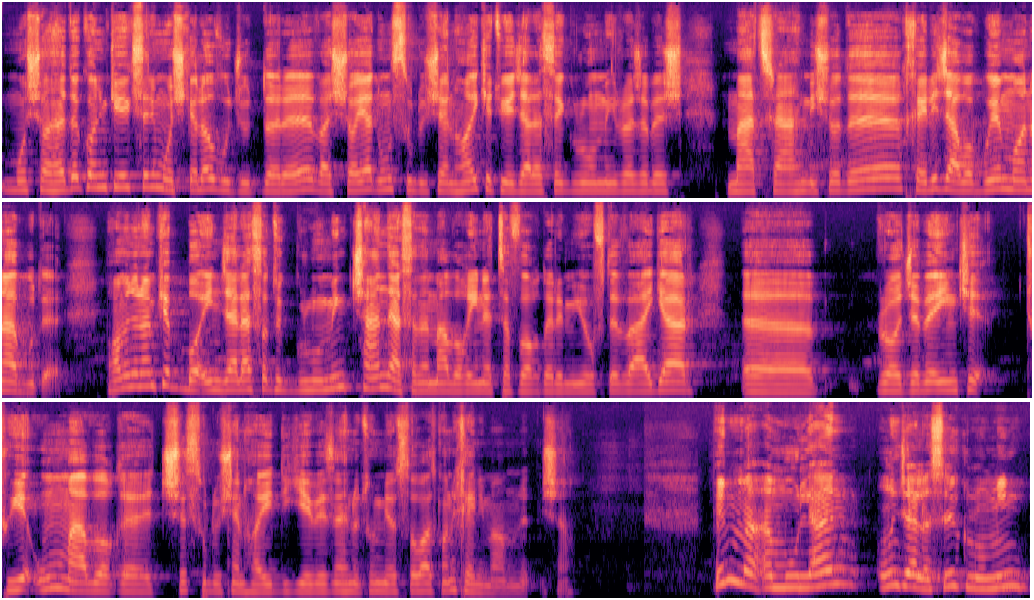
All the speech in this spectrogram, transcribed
مشاهده کنیم که یک سری مشکلات وجود داره و شاید اون solution هایی که توی جلسه grooming راجبش مطرح می‌شده خیلی جوابگوی ما نبوده. می‌خوام می‌دونم که با این جلسات grooming چند درصد مواقع این اتفاق داره میفته و اگر راجبه این که توی اون مواقع چه سلوشن های دیگه به ذهنتون میاد صحبت کنی خیلی ممنونت میشم. ببین معمولا اون جلسه گرومینگ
